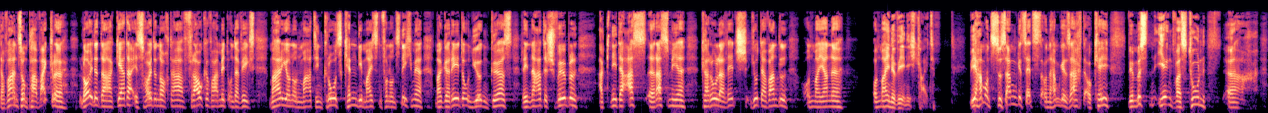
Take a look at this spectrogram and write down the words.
Da waren so ein paar weitere Leute da. Gerda ist heute noch da. Frauke war mit unterwegs. Marion und Martin Groß kennen die meisten von uns nicht mehr. Margarete und Jürgen Görs, Renate Schwöbel, Agneta As, äh, Rasmir, Carola Litsch, Jutta Wandel und Marianne und meine Wenigkeit. Wir haben uns zusammengesetzt und haben gesagt, okay, wir müssten irgendwas tun, äh,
